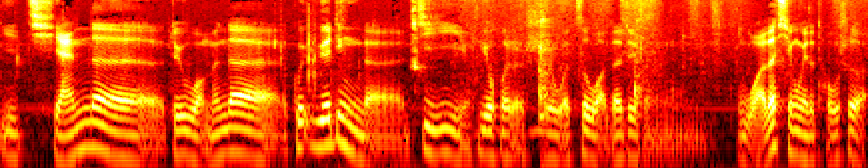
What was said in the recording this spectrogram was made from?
以前的对我们的规约定的记忆，又或者是我自我的这种我的行为的投射，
